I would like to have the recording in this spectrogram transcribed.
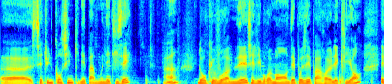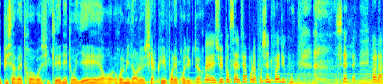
euh, c'est une consigne qui n'est pas monétisée. Hein Donc vous ramenez, c'est librement déposé par euh, les clients, et puis ça va être recyclé, nettoyé, et remis dans le circuit pour les producteurs. je vais penser à le faire pour la prochaine fois du coup. voilà.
